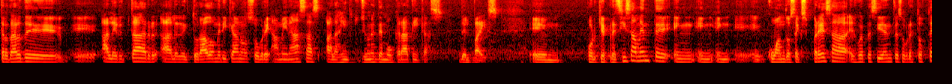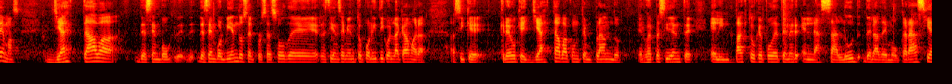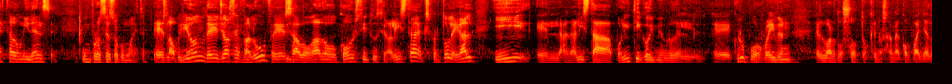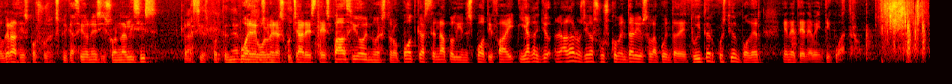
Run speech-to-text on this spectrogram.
tratar de eh, alertar al electorado americano sobre amenazas a las instituciones democráticas del país. Em, porque precisamente en, cuando se expresa el juez presidente sobre estos temas, ya estaba desenvolviéndose el proceso de residenciamiento político en la Cámara. Así que creo que ya estaba contemplando el juez presidente el impacto que puede tener en la salud de la democracia estadounidense un proceso como este. Es la opinión de Joseph Malouf, es abogado constitucionalista, experto legal y el analista político y miembro del eh, grupo Raven, Eduardo Soto, que nos han acompañado. Gracias por sus explicaciones y su análisis. Gracias por tenernos. Puede volver a escuchar este espacio en nuestro podcast en Apple y en Spotify y háganos llegar sus comentarios a la cuenta de Twitter, Cuestión Poder NTN24.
